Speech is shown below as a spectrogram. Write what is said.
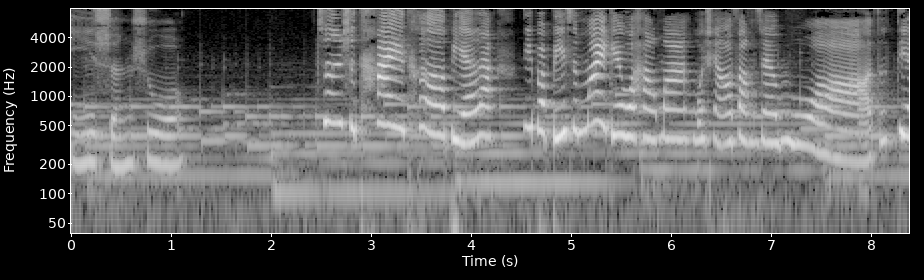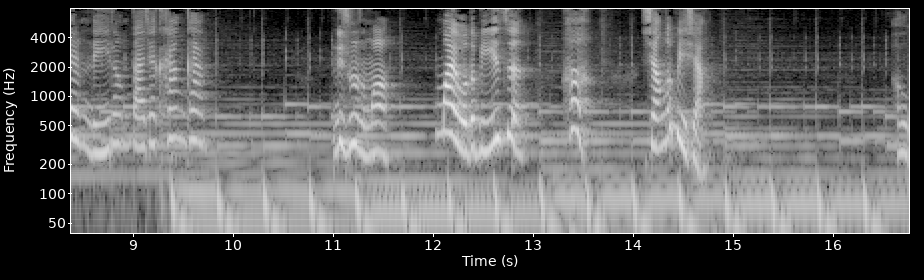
医生说：“真是太特别了，你把鼻子卖给我好吗？我想要放在我的店里，让大家看看。”你说什么？卖我的鼻子？哼，想都别想！哦，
